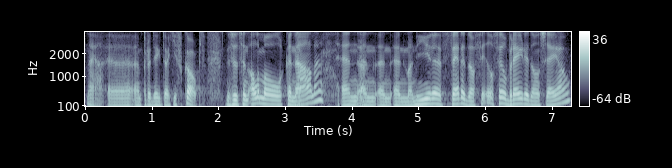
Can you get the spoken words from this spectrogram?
nou ja, uh, een product dat je verkoopt. Dus het zijn allemaal kanalen ja. En, ja. en, en, en, manieren verder dan veel, veel breder dan SEO.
